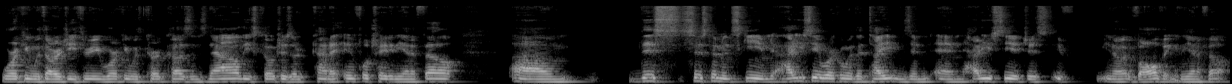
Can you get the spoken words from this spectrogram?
working with RG3, working with Kirk Cousins. Now these coaches are kind of infiltrating the NFL. Um, this system and scheme, how do you see it working with the Titans, and, and how do you see it just you know evolving in the NFL?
